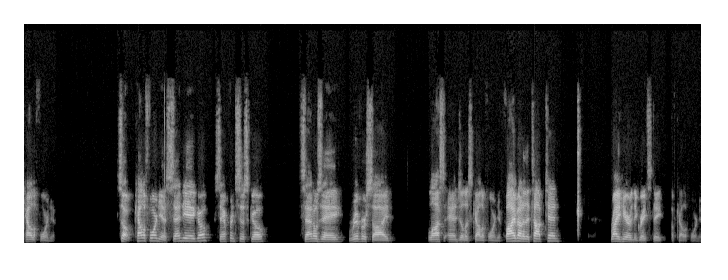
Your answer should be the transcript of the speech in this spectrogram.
California. So, California San Diego, San Francisco, San Jose, Riverside, Los Angeles, California. Five out of the top 10 right here in the great state of California.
